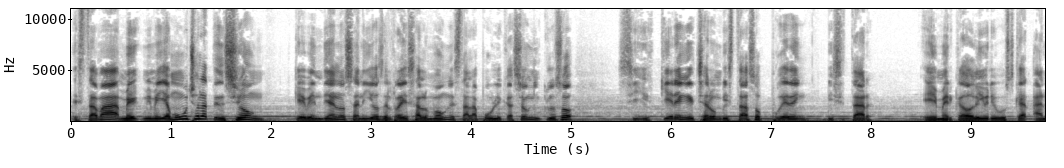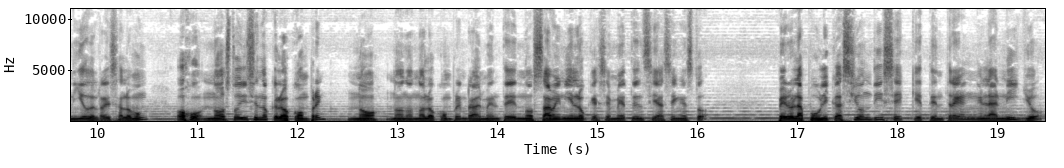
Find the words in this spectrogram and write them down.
Estaba, me, llamó mucho la atención que vendían los anillos del rey Salomón. Está la publicación. Incluso si quieren echar un vistazo pueden visitar eh, Mercado Libre y buscar anillo del rey Salomón. Ojo, no estoy diciendo que lo compren. No, no, no, no lo compren. Realmente no saben ni en lo que se meten si hacen esto. Pero la publicación dice que te entregan el anillo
